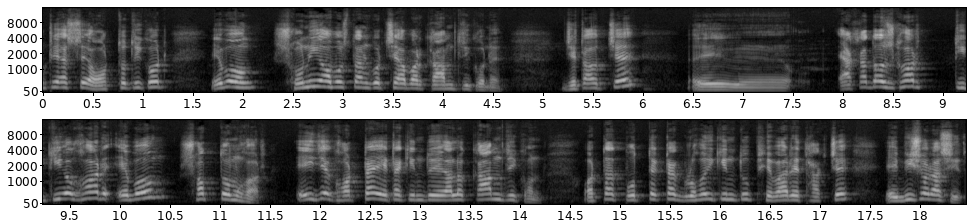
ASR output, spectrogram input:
উঠে আসছে অর্থ ত্রিকোণ, এবং শনি অবস্থান করছে আবার কাম ত্রিকোণে, যেটা হচ্ছে একাদশ ঘর, তৃতীয় ঘর এবং সপ্তম ঘর। এই যে ঘরটা, এটা কিন্তু এ গেল কাম ত্রিকোণ। অর্থাৎ প্রত্যেকটা গ্রহই কিন্তু ফেভারে থাকছে এই বিশ্বরাশির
